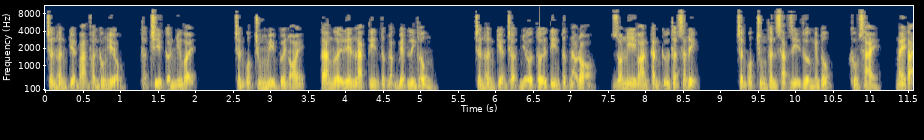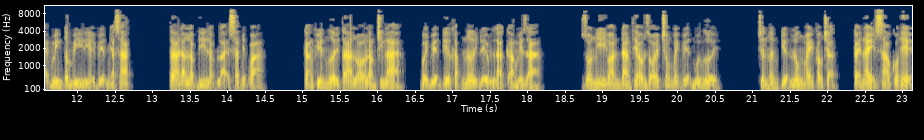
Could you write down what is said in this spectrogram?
Trần hân kiện bạn phần không hiểu, thật chỉ cần như vậy. Trần quốc trung mỉm cười nói, ta người liên lạc tin tức đặc biệt linh thông trần hân kiện chợt nhớ tới tin tức nào đó, johnny hoan căn cứ thật xác định. Trần quốc trung thần sắc dị thường nghiêm túc, không sai, ngay tại minh tâm ý địa viện nhà xác. Ta đã lặp đi lặp lại xác nhận qua. Càng khiến người ta lo lắng chính là, bệnh viện kia khắp nơi đều là camera. Johnny hoan đang theo dõi trong bệnh viện mỗi người. Trần hân kiện lông mày cao chặt, cái này sao có thể?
